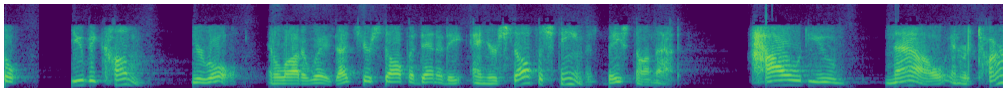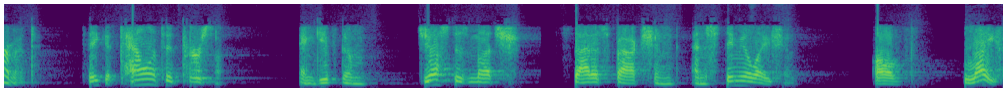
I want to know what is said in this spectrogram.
So you become your role. in a lot of ways. That's your self identity, and your self esteem is based on that. How do you now, in retirement, take a talented person and give them just as much satisfaction and stimulation of life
